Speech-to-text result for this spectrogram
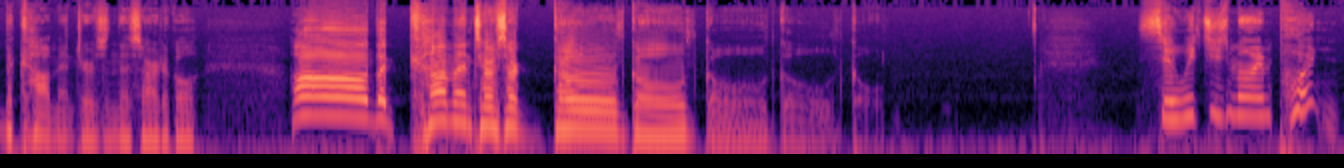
the commenters in this article. Oh, the commenters are gold, gold, gold, gold, gold. So, which is more important?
